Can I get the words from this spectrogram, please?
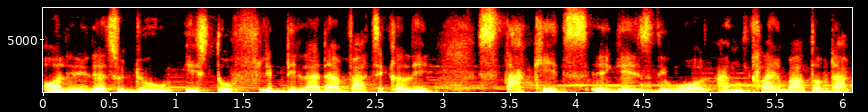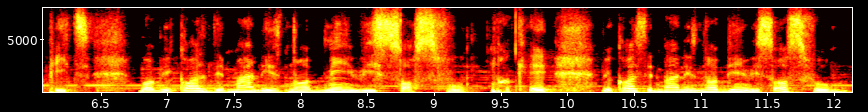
All he needed to do is to flip the ladder vertically, stack it against the wall, and climb out of that pit. But because the man is not being resourceful, okay, because the man is not being resourceful,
